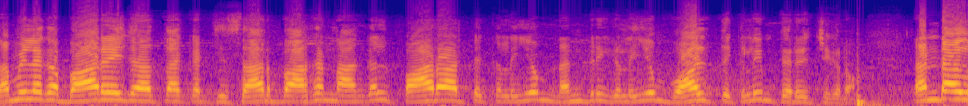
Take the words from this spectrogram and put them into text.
தமிழக பாரதிய ஜனதா கட்சி சார்பாக நாங்கள் பாராட்டுகளையும் நன்றிகளையும் வாழ்த்துக்களையும் தெரிவிச்சுக்கிறோம். ரெண்டாவது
